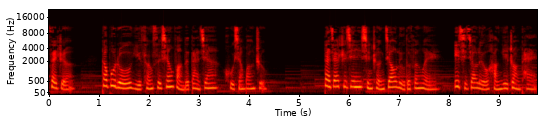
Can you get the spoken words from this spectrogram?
再者，倒不如与层次相仿的大家互相帮助，大家之间形成交流的氛围，一起交流行业状态，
